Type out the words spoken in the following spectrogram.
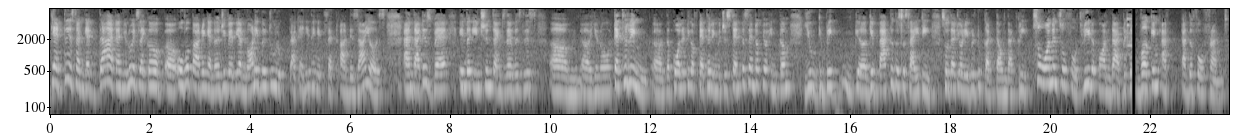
get this and get that and you know it's like a overpowering energy where we are not able to look at anything except our desires. And that is where in the ancient times there was this um, uh, you know tethering uh, the quality of tethering which is 10% of your income you give, uh, give back to the society so that you're able to cut down that greed. So on and so forth. Read upon that because working at, at the forefront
